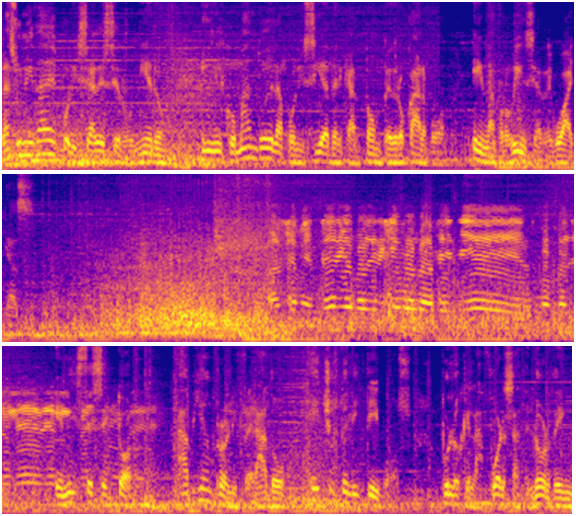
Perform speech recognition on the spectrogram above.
Las unidades policiales se reunieron en el comando de la policía del cantón Pedro Carbo, en la provincia de Guayas. Al cementerio nos dirigimos a las 10, En este sector habían proliferado hechos delictivos, por lo que las fuerzas del orden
